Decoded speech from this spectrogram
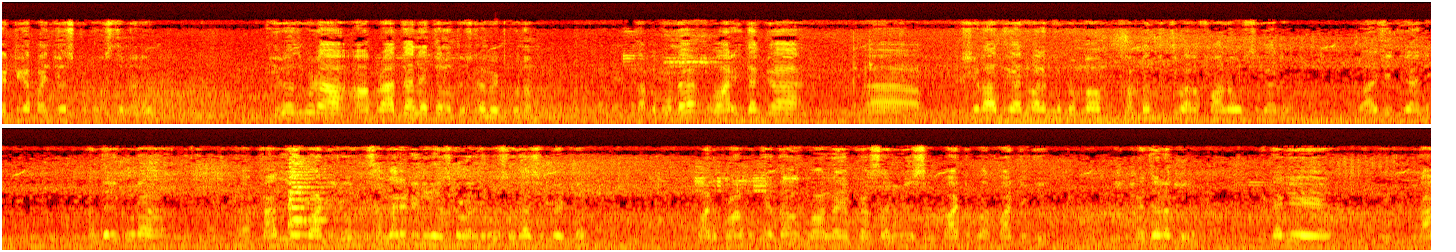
గట్టిగా పనిచేసుకుంటూ వస్తున్నారు. ఈరోజు కూడా ఆ ప్రాధాన్యతను దృష్టిలో పెట్టుకున్నాం. తప్పకుండా వారికి తగ్గ విశ్వనాథ్ కానీ వాళ్ళ కుటుంబం సంబంధించి వాళ్ళ ఫాలోవర్స్ కానీ వాజిద్ కానీ అందరికీ కూడా కాంగ్రెస్ పార్టీలు సంగారెడ్డి నియోజకవర్గంలో సదాశివపేటలో వాళ్ళ ప్రాముఖ్యత వాళ్ళ యొక్క సర్వీస్ పార్టీ పార్టీకి ప్రజలకు అలాగే నా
